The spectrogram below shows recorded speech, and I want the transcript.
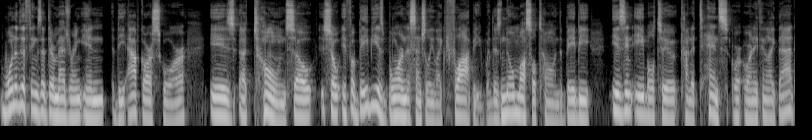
one of the things that they're measuring in the APGAR score is a tone. So so if a baby is born essentially like floppy, where there's no muscle tone, the baby isn't able to kind of tense or, or anything like that,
